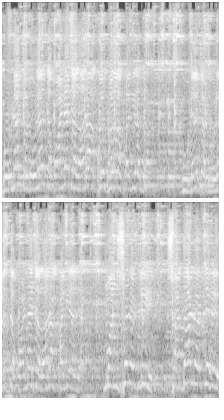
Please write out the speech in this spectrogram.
घोड्याच्या डोळ्यात पाण्याच्या दारा खळखळा खाली आल्या. घोड्याच्या डोळ्यात पाण्याच्या दारा खाली आल्या. माणसं रडली. सरदार रडले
